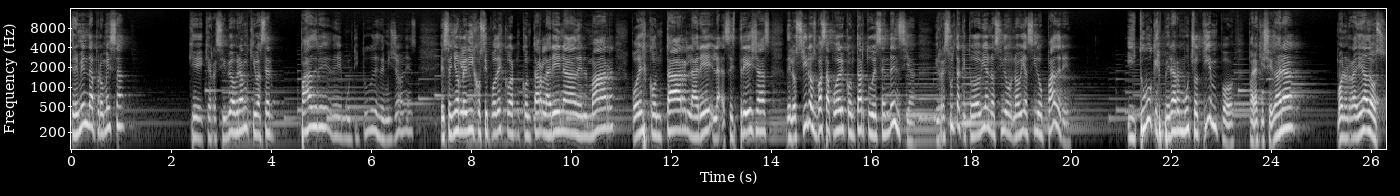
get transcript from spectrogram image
Tremenda promesa que, que recibió Abraham, que iba a ser padre de multitudes, de millones. El Señor le dijo, si podés contar la arena del mar, podés contar las estrellas de los cielos, vas a poder contar tu descendencia. Y resulta que todavía no, había sido padre. Y tuvo que esperar mucho tiempo para que llegara, bueno, en realidad dos.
